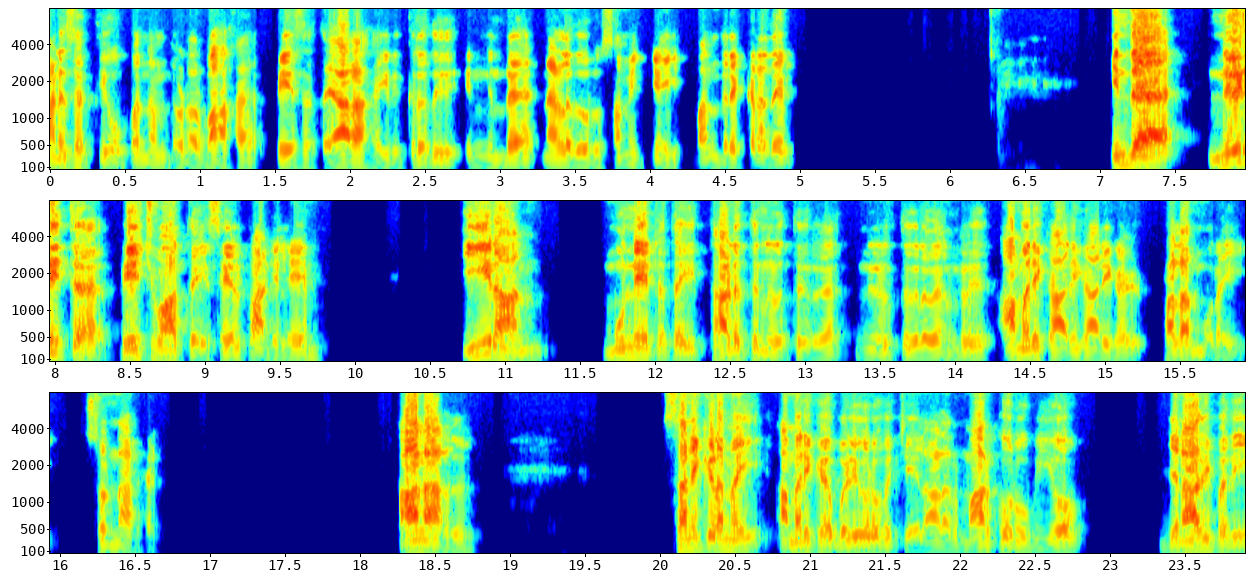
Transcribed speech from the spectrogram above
அணுசக்தி ஒப்பந்தம் தொடர்பாக பேச தயாராக இருக்கிறது என்கின்ற நல்லதொரு சமிக்ஞை வந்திருக்கிறது. இந்த நீடித்த பேச்சுவார்த்தை செயல்பாட்டிலே ஈரான் முன்னேற்றத்தை தடுத்து நிறுத்துகிற நிறுத்துகிறது என்று அமெரிக்க அதிகாரிகள் பலமுறை சொன்னார்கள். ஆனால் சனிக்கிழமை அமெரிக்க வெளியுறவு செயலாளர் மார்க்கோ ரூபியோ ஜனாதிபதி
